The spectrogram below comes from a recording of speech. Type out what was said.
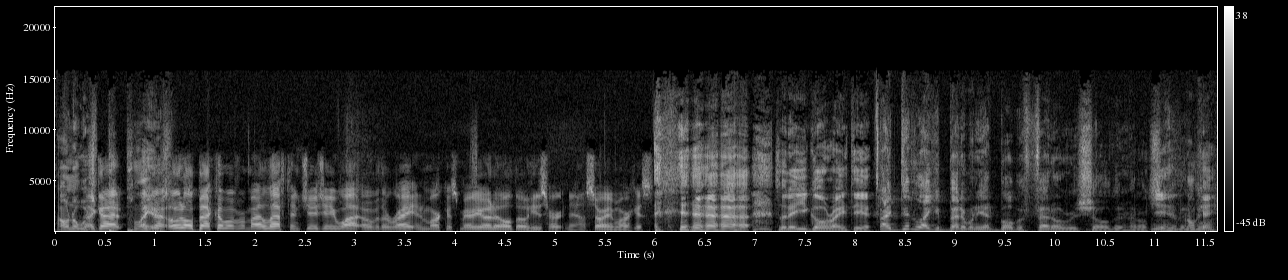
I don't know what I got players. I got Odell Beckham over my left and J.J. Watt over the right, and Marcus Mariota, although he's hurt now. Sorry, Marcus. so there you go, right there. I did like it better when he had Boba Fett over his shoulder. I don't see Yeah, him anymore. okay.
